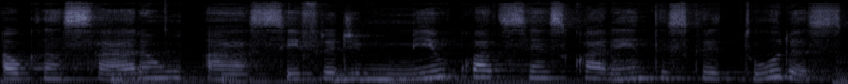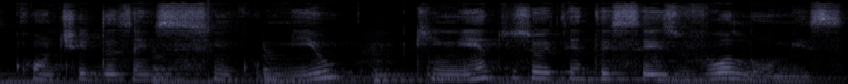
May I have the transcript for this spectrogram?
alcançaram a cifra de 1.440 escrituras contidas em 5.586 volumes,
